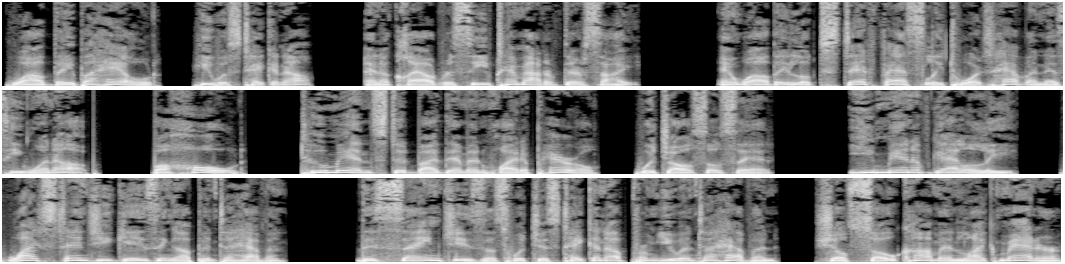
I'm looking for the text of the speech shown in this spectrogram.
While they beheld, he was taken up, and a cloud received him out of their sight. And while they looked steadfastly towards heaven as he went up, behold, two men stood by them in white apparel, which also said, Ye men of Galilee, why stand ye gazing up into heaven? This same Jesus which is taken up from you into heaven shall so come in like manner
